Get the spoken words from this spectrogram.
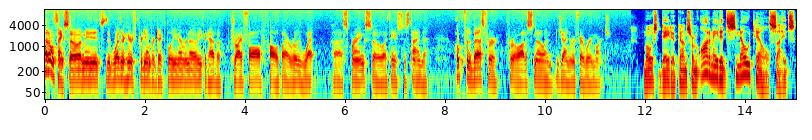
I don't think so. I mean, it's, the weather here is pretty unpredictable. You never know. You could have a dry fall followed by a really wet uh, spring. So I think it's just time to hope for the best for, for a lot of snow in January, February, March. Most data comes from automated SNOTEL sites.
